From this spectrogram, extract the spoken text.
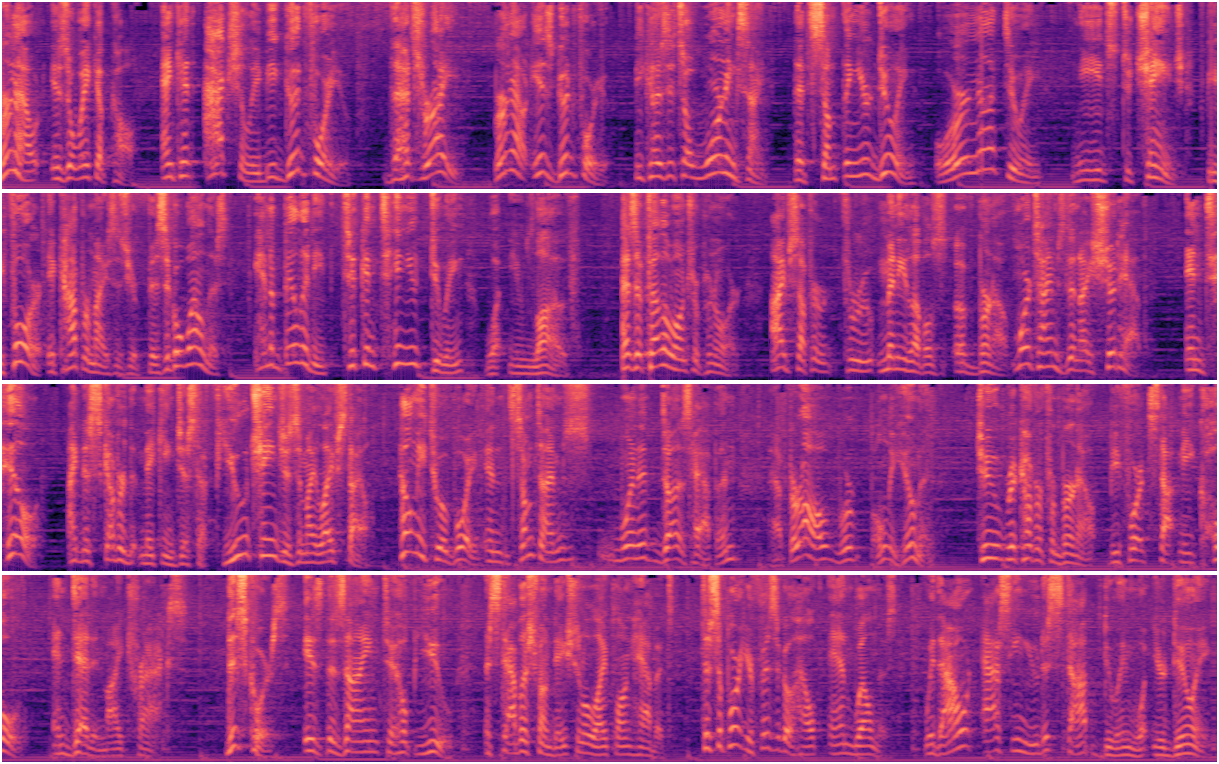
Burnout is a wake up call and can actually be good for you. That's right, burnout is good for you because it's a warning sign that something you're doing or not doing needs to change before it compromises your physical wellness and ability to continue doing what you love. As a fellow entrepreneur, I've suffered through many levels of burnout, more times than I should have, until I discovered that making just a few changes in my lifestyle helped me to avoid, and sometimes when it does happen, after all, we're only human, to recover from burnout before it stopped me cold and dead in my tracks. This course is designed to help you establish foundational lifelong habits to support your physical health and wellness without asking you to stop doing what you're doing.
